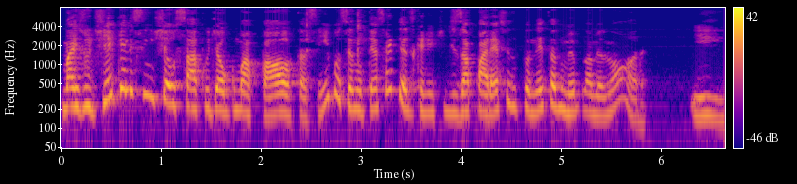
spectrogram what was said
mas o dia que ele se encher o saco de alguma pauta, assim, você não tem a certeza que a gente desaparece do planeta no mesmo, na mesma hora. E,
